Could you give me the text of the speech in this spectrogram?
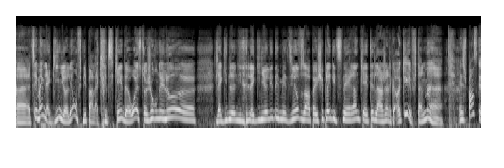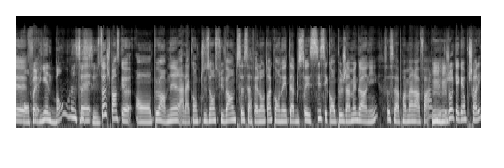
Euh, tu sais, même la guignolée, on finit par la critiquer de, ouais, cette journée-là, euh, la, guignolée, la guignolée des médias vous a empêché plein d'itinérants de quêter de l'argent. OK, finalement, Mais je pense que on fait rien de bon, là. sais, Ben, ça, je pense qu'on peut en venir à la conclusion suivante. Puis ça, ça fait longtemps qu'on a établi ça ici, c'est qu'on peut jamais gagner. Ça, c'est la première affaire. Il y Mhm. a toujours quelqu'un pour chialer.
